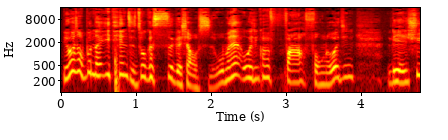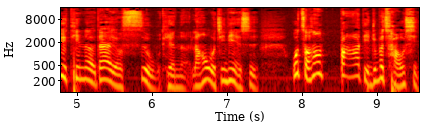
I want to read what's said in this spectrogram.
你为什么不能一天只做个四个小时？我们现在我已经快发疯了，我已经连续听了大概有四五天了，然后我今天也是。我早上八点就被吵醒，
